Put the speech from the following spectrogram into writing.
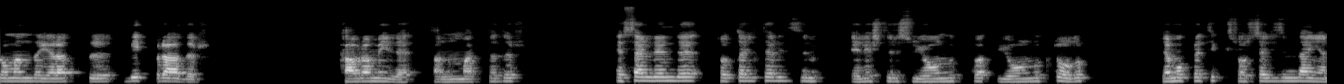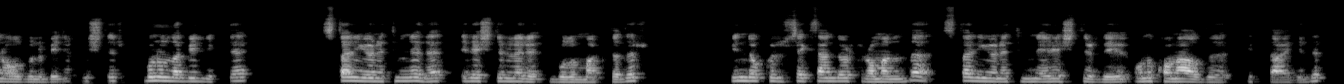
romanında yarattığı Big Brother kavramı ile tanınmaktadır. Eserlerinde totalitarizm eleştirisi yoğunlukta, yoğunlukta olup demokratik sosyalizmden yana olduğunu belirtmiştir. Bununla birlikte Stalin yönetimine de eleştirileri bulunmaktadır. 1984 romanında Stalin yönetimini eleştirdiği, onu konu aldığı iddia edilir.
